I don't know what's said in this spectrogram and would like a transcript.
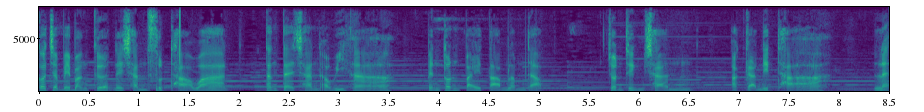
ก็จะไปบังเกิดในชั้นสุดทาวาสตั้งแต่ชั้นอวิหาเป็นต้นไปตามลำดับ จนถึงชั้นอากาศนิฐา และ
